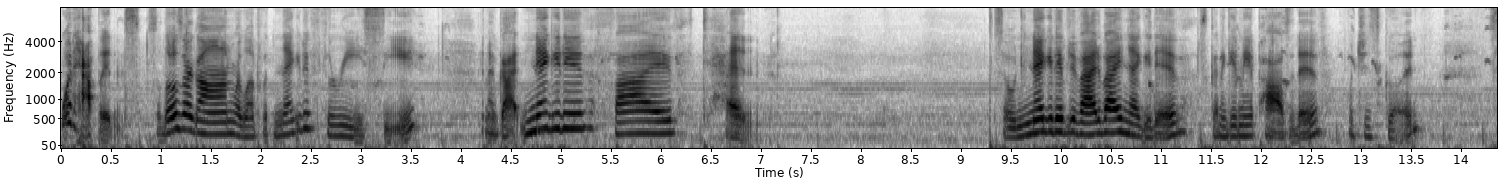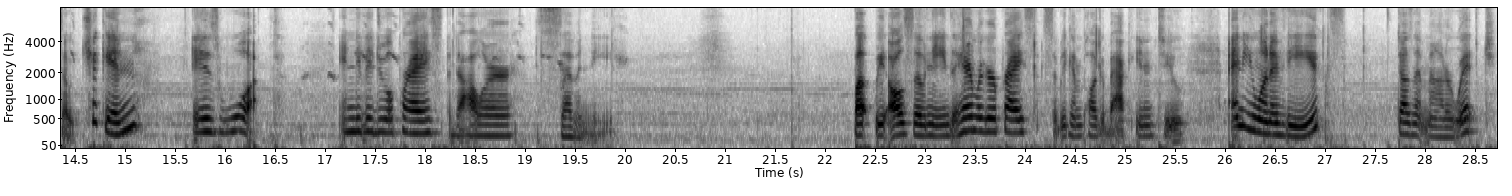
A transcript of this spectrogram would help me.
what happens? So those are gone. We're left with negative 3c. And I've got negative 510. So negative divided by negative is going to give me a positive, which is good. So chicken is what? Individual price, $1.70. But we also need the hamburger price, so we can plug it back into any one of these. Doesn't matter which.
